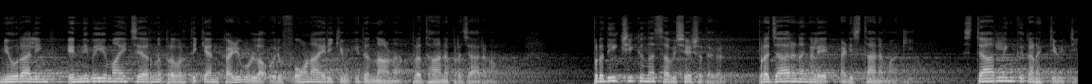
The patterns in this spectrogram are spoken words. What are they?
ന്യൂറാലിങ്ക് എന്നിവയുമായി ചേർന്ന് പ്രവർത്തിക്കാൻ കഴിവുള്ള ഒരു ഫോണായിരിക്കും ഇതെന്നാണ് പ്രധാന പ്രചാരണം. പ്രതീക്ഷിക്കുന്ന സവിശേഷതകൾ പ്രചാരണങ്ങളെ അടിസ്ഥാനമാക്കി. സ്റ്റാർലിങ്ക് കണക്ടിവിറ്റി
